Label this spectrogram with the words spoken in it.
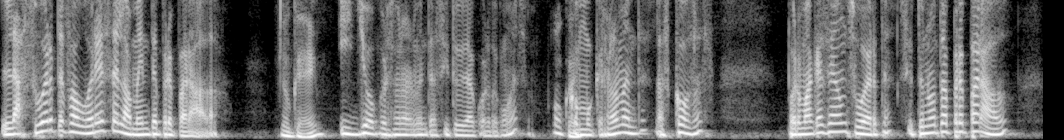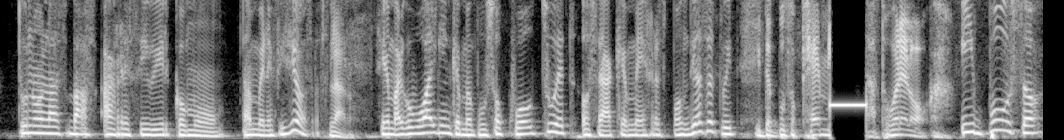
La suerte favorece la mente preparada. Ok. Y yo personalmente así estoy de acuerdo con eso. Ok. Como que realmente las cosas, por más que sean suerte, si tú no estás preparado, tú no las vas a recibir como tan beneficiosas. Claro. Sin embargo, hubo alguien que me puso quote tweet, o sea, que me respondió a ese tweet Y te puso, ¿qué mierda? Tú eres loca. y puso,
